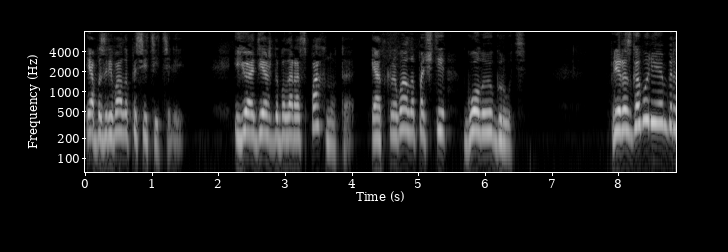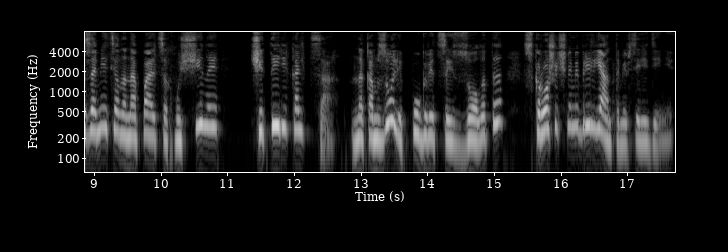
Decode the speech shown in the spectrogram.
и обозревала посетителей. Ее одежда была распахнута и открывала почти голую грудь. При разговоре Эмбер заметила на пальцах мужчины четыре кольца, на камзоле пуговицы из золота с крошечными бриллиантами в середине,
